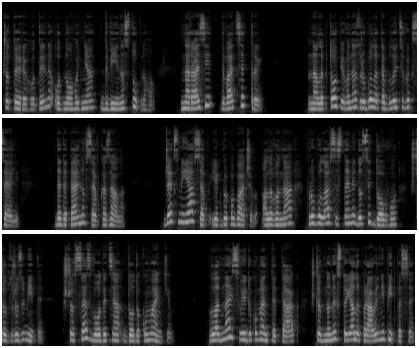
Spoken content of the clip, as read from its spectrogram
Чотири години одного дня, дві наступного. Наразі 23. На лептопі вона зробила таблицю в Екселі, де детально все вказала. Джек сміявся б, якби побачив, але вона пробула в системі досить довго, щоб зрозуміти, що все зводиться до документів. Владнай свої документи так, щоб на них стояли правильні підписи,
